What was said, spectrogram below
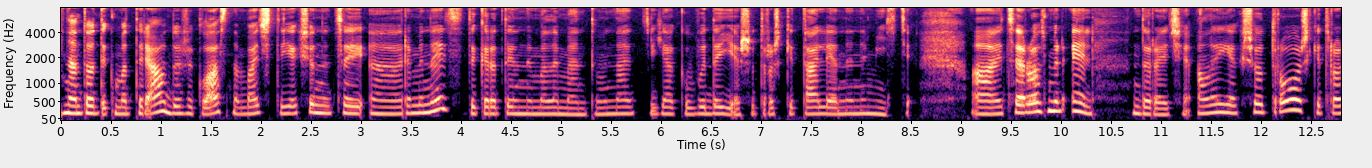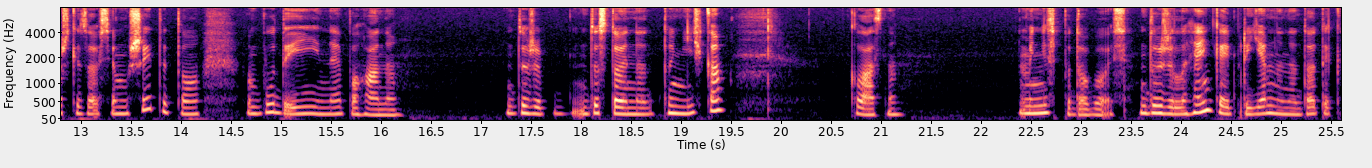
На дотик матеріал дуже класно. Бачите, якщо не цей е, ремінець з декоративним елементом, навіть як видає, що трошки талія не на місці. А, і це розмір L, до речі. Але якщо трошки-трошки зовсім ушити, то буде і непогано. Дуже достойна тонічка. Класна. Мені сподобалось. Дуже легенька і приємна на дотик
